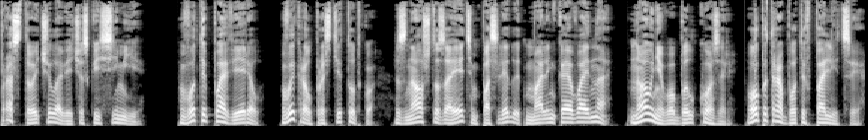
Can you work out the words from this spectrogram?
простой человеческой семьи. Вот и поверил, выкрал проститутку, знал, что за этим последует маленькая война, но у него был козырь, опыт работы в полиции.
